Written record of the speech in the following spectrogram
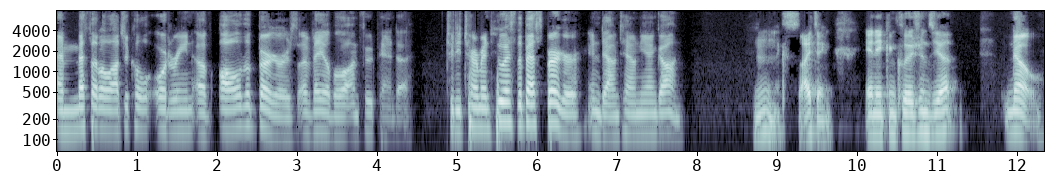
and methodological ordering of all the burgers available on Food Panda to determine who has the best burger in downtown Yangon. Mm, exciting. Any conclusions yet? No,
